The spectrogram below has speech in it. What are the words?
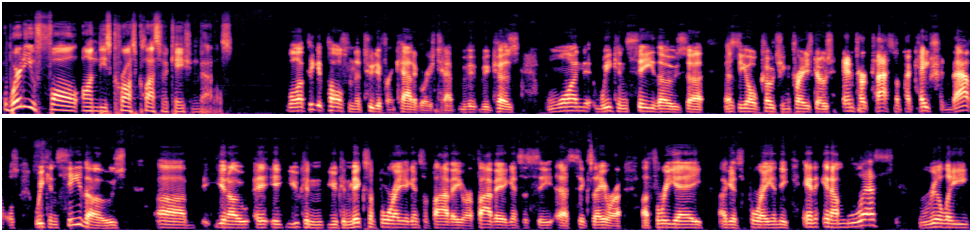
where do you fall on these cross classification battles? Well, I think it falls into two different categories, Tep, because one, we can see those, uh, as the old coaching phrase goes, interclassification battles. We can see those. Uh, you know, it, it, you can you can mix a 4A against a 5A or a 5A against a, C, a 6A or a, a 3A against a 4A, and the and and I'm less really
